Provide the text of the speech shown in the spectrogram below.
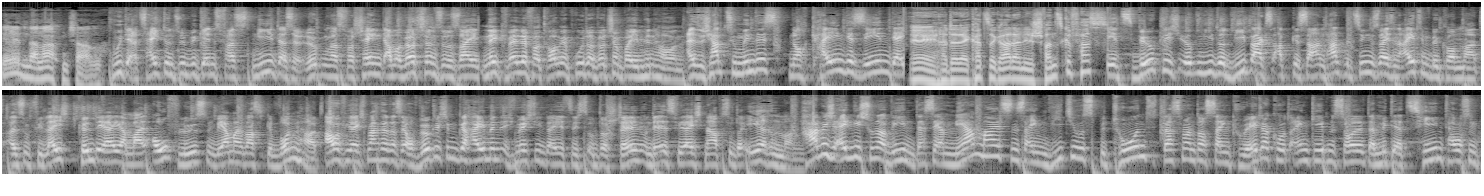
Wir reden danach, inshallah. Gut, er zeigt uns übrigens fast nie, dass er irgendwas verschenkt, aber wird schon so sein. Ne Quelle, vertrau mir, Bruder, wird schon bei ihm hinhauen. Also ich habe zumindest noch keinen gesehen, der Ey, hat er der Katze gerade an den Schwanz gefasst? jetzt wirklich irgendwie dort V-Bucks abgesahnt hat, beziehungsweise ein Item bekommen hat. Also vielleicht könnte er ja mal auflösen, wer mal was gewonnen hat. Aber vielleicht macht er das ja auch wirklich im Geheimen. Ich möchte ihm da jetzt nichts unterstellen und er ist vielleicht ein absoluter Ehrenmann. Habe ich eigentlich schon erwähnt, dass er mehrmals in seinen Videos betont, dass man doch seinen Creator-Code eingeben soll, damit er 10.000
